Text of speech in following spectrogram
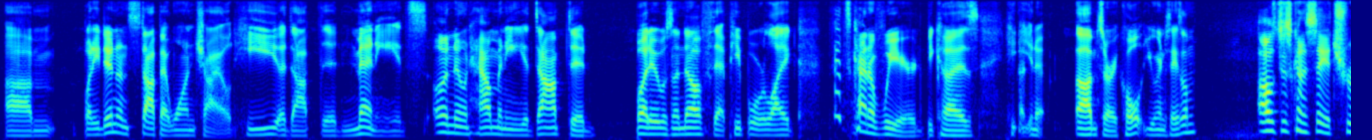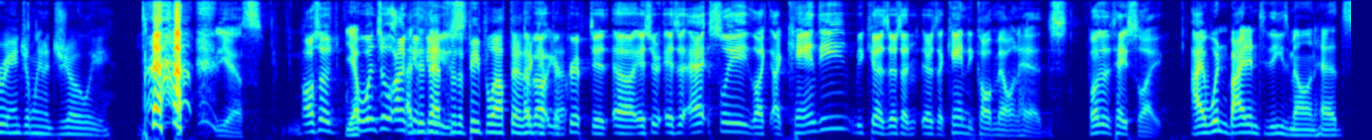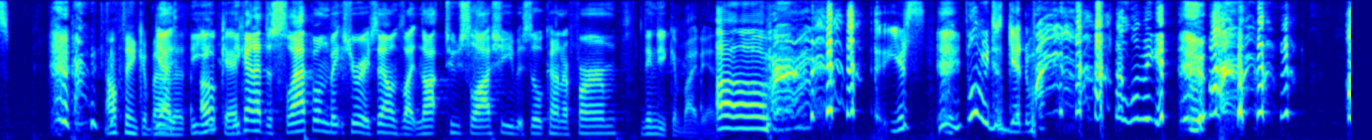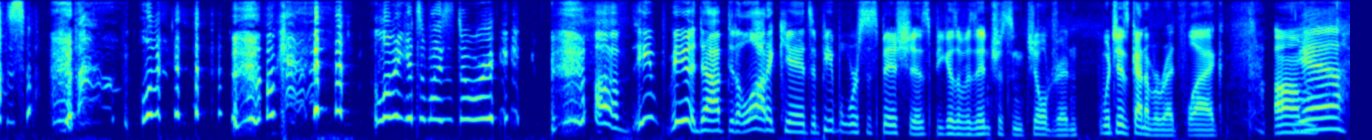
Um, but he didn't stop at one child. He adopted many. It's unknown how many he adopted but it was enough that people were like that's kind of weird because he you know uh, i'm sorry colt you were going to say something? I was just gonna say a true Angelina Jolie. Yes. Also, Yep. Wenzel, I'm i confused. did that for the people out there that about get your that. cryptid. Uh, is, there, is it actually like a candy? Because there's a there's a candy called melon heads. What does it taste like? i wouldn't bite into these melon heads I'll think about yeah, it. you, Okay. You kind of have to slap them, make sure it sounds like not too sloshy, but still kind of firm. Then you can bite in. Um, you're. Let me just get. let me get. I'm so, let me. Okay. let me get to my story. Um, he he adopted a lot of kids, and people were suspicious because of his interest in children, which is kind of a red flag. Um, yeah,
